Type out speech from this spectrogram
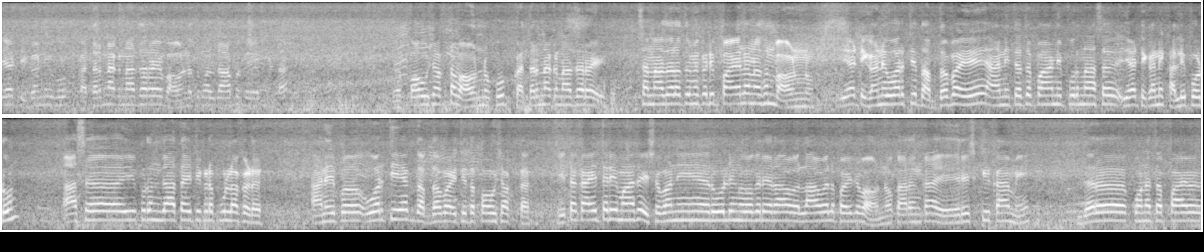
या ठिकाणी खूप खतरनाक नजारा आहे भावनं. तुम्हाला दाखवतो एक मिनटा पाहू शकता भावांनो खूप खतरनाक नजारा आहे. असा नजारा तुम्ही कधी पाहिला नसून भावांनो. या ठिकाणी वरती धबधबा आहे आणि त्याचं पाणी पूर्ण असं या ठिकाणी खाली पडून असं इकडून जात आहे तिकडं पुलाकडं. आणि प वरती एक धबधबा आहे तिथं पाहू शकता. इथं काहीतरी माझ्या हिशोबाने रोलिंग वगैरे राव लावायला पाहिजे भावनं कारण काय रिस्की काम आहे. जर कोणाचा पाय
